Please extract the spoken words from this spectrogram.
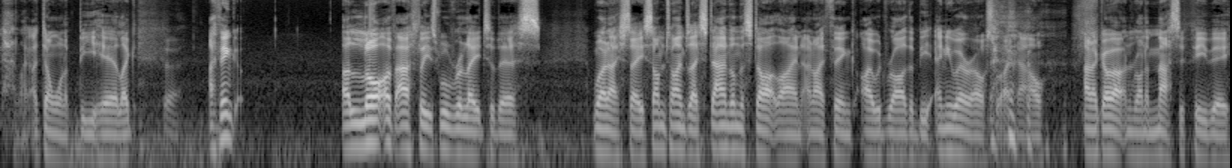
man, like I don't want to be here. Like Yeah. I think a lot of athletes will relate to this. When I say sometimes I stand on the start line and I think I would rather be anywhere else right now, and I go out and run a massive PB.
